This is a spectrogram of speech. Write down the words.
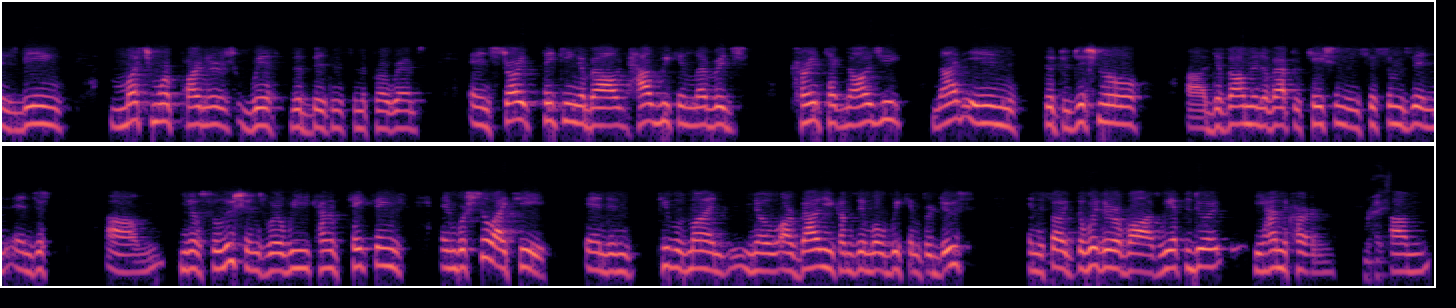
as being – much more partners with the business and the programs and start thinking about how we can leverage current technology, not in the traditional uh, development of applications and systems and, and just um, you know solutions where we kind of take things and we're still IT and in people's mind, you know, our value comes in what we can produce. And it's like the Wizard of Oz. We have to do it behind the curtain right. um,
